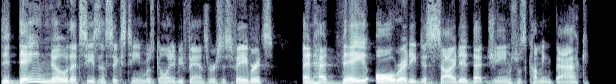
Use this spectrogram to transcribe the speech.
did they know that season 16 was going to be fans versus favorites? And had they already decided that James was coming back?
